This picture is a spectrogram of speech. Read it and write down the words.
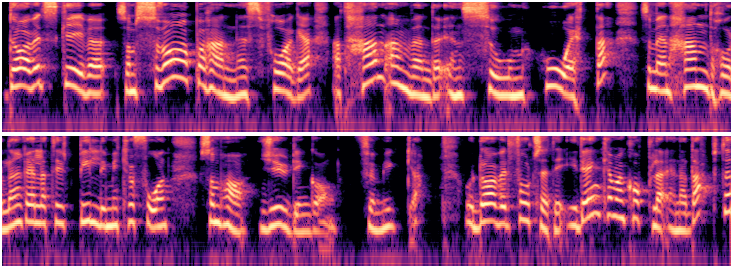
David skriver som svar på Hannes fråga att han använder en Zoom H1 som är en handhållen relativt billig mikrofon som har ljudingång för mygga. Och David fortsätter, i den kan man koppla en adapter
